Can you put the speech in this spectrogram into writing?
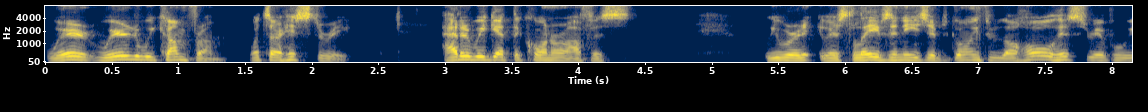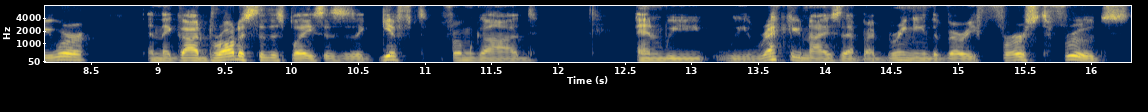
where where did we come from? What's our history? How did we get the corner office? We were, we were slaves in Egypt, going through the whole history of who we were, and that God brought us to this place. This is a gift from God, and we we recognize that by bringing the very first fruits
